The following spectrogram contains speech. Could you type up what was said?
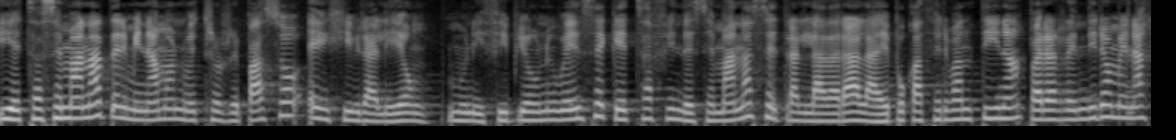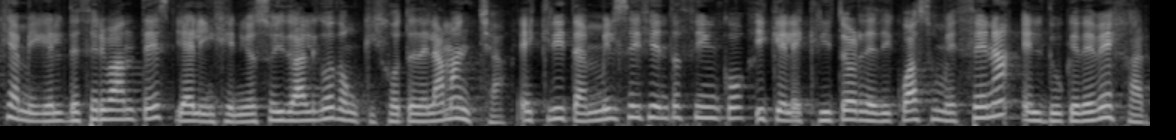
Y esta semana terminamos nuestro repaso en Gibraleón, municipio onubense que este fin de semana se trasladará a la época cervantina para rendir homenaje a Miguel de Cervantes y al ingenioso hidalgo Don Quijote de la Mancha, escrita en 1605 y que el escritor dedicó a su mecena, el duque de Béjar,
